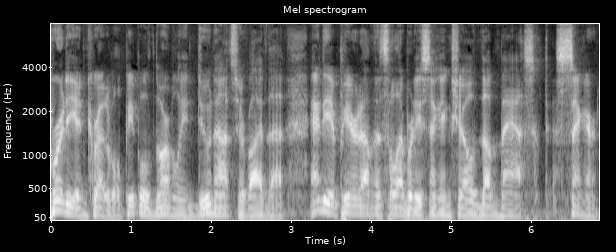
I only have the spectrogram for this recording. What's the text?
pretty incredible. People normally do not survive that. And he appeared on the celebrity singing show The Masked Singer.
